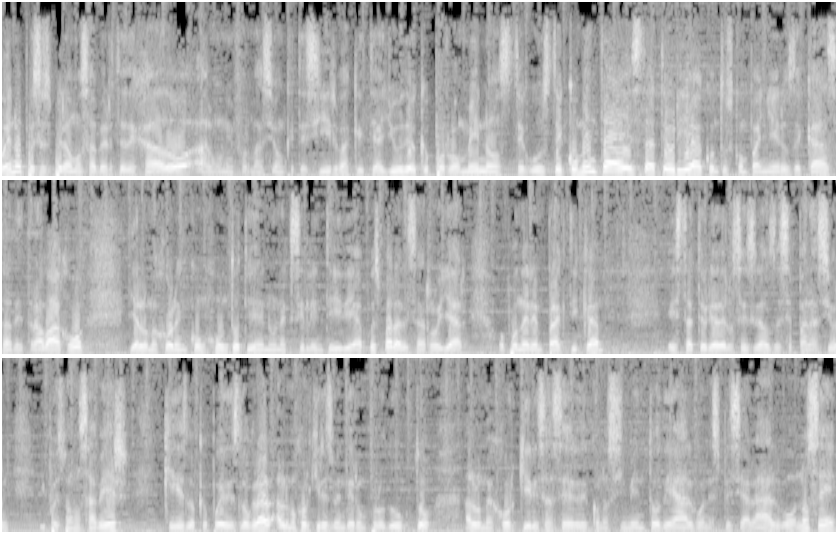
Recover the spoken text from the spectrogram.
Bueno, pues esperamos haberte dejado alguna información que te sirva, que te ayude o que por lo menos te guste. Comenta esta teoría con tus compañeros de casa, de trabajo y a lo mejor en conjunto tienen una excelente idea pues para desarrollar o poner en práctica esta teoría de los seis grados de separación y pues vamos a ver qué es lo que puedes lograr. A lo mejor quieres vender un producto, a lo mejor quieres hacer el conocimiento de algo en especial, algo, no sé,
